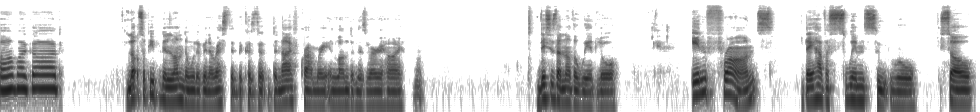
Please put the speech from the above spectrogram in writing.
oh my god. Lots of people in London would have been arrested because the, the knife crime rate in London is very high. This is another weird law. In France, they have a swimsuit rule. So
